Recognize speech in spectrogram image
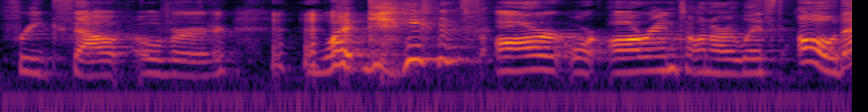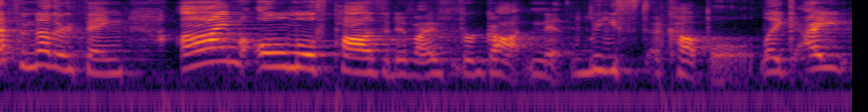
freaks out over what games are or aren't on our list. Oh, that's another thing. I'm almost positive I've forgotten at least a couple. Like I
